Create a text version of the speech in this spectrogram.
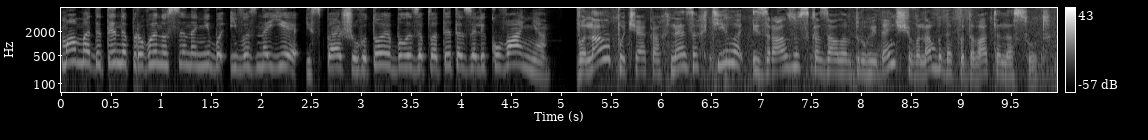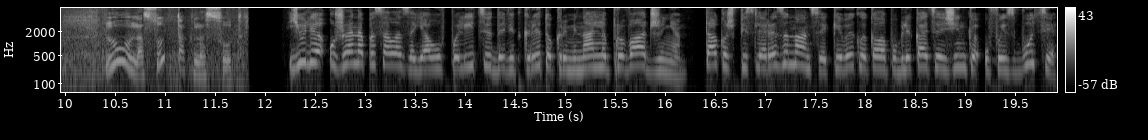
Мама дитини провину сина ніби і визнає, і спершу готові були заплатити за лікування. Вона по чеках не захотіла і зразу сказала в другий день, що вона буде подавати на суд. Ну, на суд так на суд. Юлія уже написала заяву в поліцію, де відкрито кримінальне провадження. Також після резонансу, який викликала публікація жінки у Фейсбуці,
